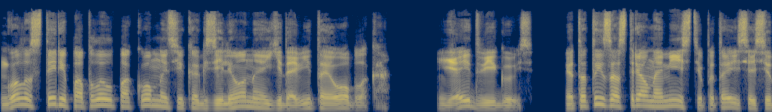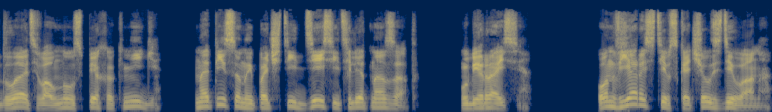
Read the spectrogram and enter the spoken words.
Голос Терри поплыл по комнате, как зеленое ядовитое облако. Я и двигаюсь. Это ты застрял на месте, пытаясь оседлать волну успеха книги, написанной почти 10 лет назад. Убирайся. Он в ярости вскочил с дивана.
